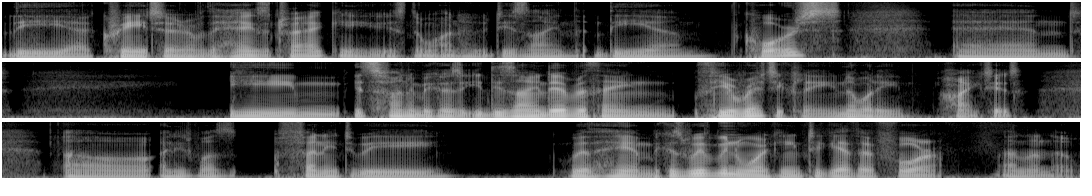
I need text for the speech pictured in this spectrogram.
the uh, creator of the Hexatrack. He is the one who designed the um, course, and he. It's funny because he designed everything theoretically. Nobody hiked it, uh, and it was funny to be with him because we've been working together for I don't know,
